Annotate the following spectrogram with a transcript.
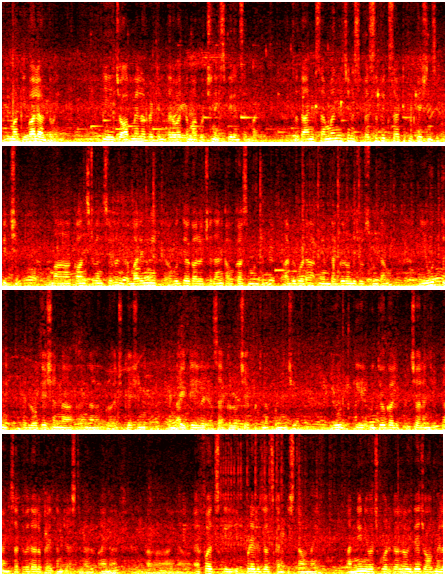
అది మాకు ఇవాళే అర్థమైంది. ఈ జాబ్ మేలో పెట్టిన తర్వాత మాకు వచ్చిన ఎక్స్పీరియన్స్ అనమాట సో దానికి సంబంధించిన స్పెసిఫిక్ సర్టిఫికేషన్స్ ఇప్పించి మా కాన్స్టిట్యువెన్సీలో ఇంకా మరిన్ని ఉద్యోగాలు వచ్చేదానికి అవకాశం ఉంటుంది. అవి కూడా మేము దగ్గరుండి చూసుకుంటాము. యూత్ని లొకేషన్ ఆయన ఎడ్యుకేషన్ అండ్ ఐటీ శాఖలో చేపట్టినప్పటి నుంచి యూత్కి ఉద్యోగాలు ఇప్పించాలని చెప్పి ఆయన సత్వదాల ప్రయత్నం చేస్తున్నారు. ఆయన ఆయన ఎఫర్ట్స్కి ఇప్పుడే రిజల్ట్స్ కనిపిస్తూ ఉన్నాయి. అన్ని నియోజకవర్గాల్లో ఇదే జాబ్ మీద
